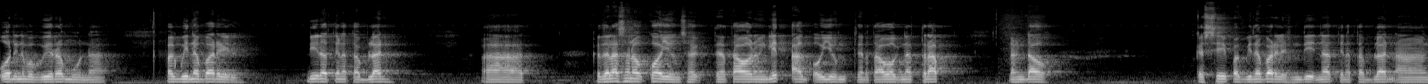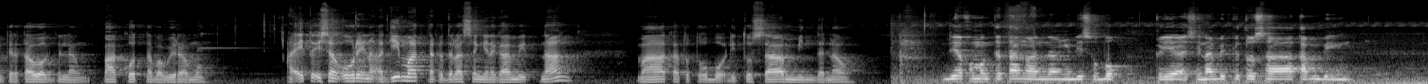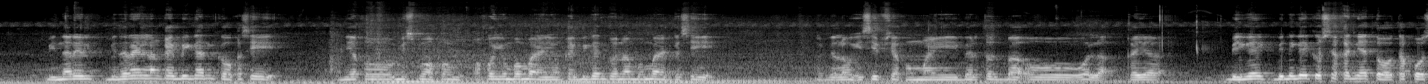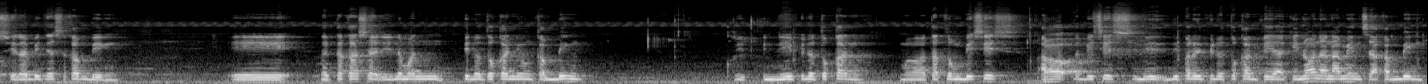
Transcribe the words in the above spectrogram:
uri na mabira mo na pag binabaril, di daw tinatablan. At kadalasan nakukuha yun sa tinatawag ng litag o yung tinatawag na trap lang daw. Kasi pag binabaril, hindi na tinatablan ang tinatawag nilang pakot na babira mo. Ah, ito isang uri ng agimat na kadalasan ginagamit ng mga katutubo dito sa Mindanao. Hindi ako magtatangan ng hindi subok. Kaya sinabit ko to sa kambing. Binaril, binaril lang kaibigan ko kasi hindi ako mismo ako, ako yung bumaril. Yung kaibigan ko na bumaril kasi nagdalawang isip siya kung may bertod ba o wala. Kaya binigay, binigay ko sa kanya to tapos sinabit niya sa kambing. Eh, nagtaka siya, di naman pinutukan yung kambing. Di- Hindi pinutukan mga tatlong beses. Oh. Na beses, hindi, hindi pa rin pinutukan kaya kinuha na namin sa kambing.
